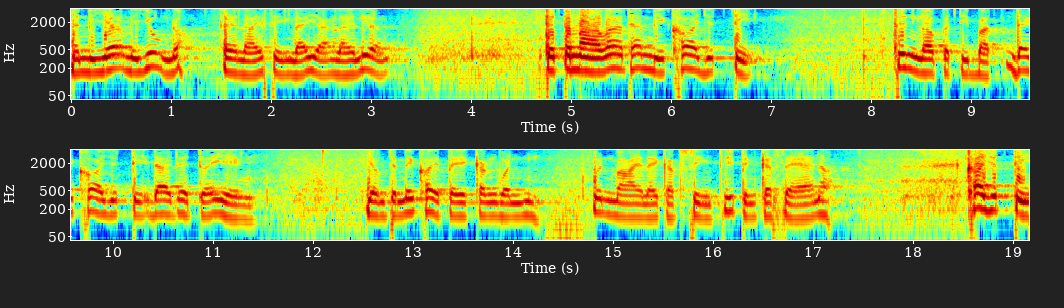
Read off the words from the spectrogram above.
มันมีเยอะมียุ่งเนาะหลายสิ่งหลายอย่างหลายเรื่อง แต่ตมาว่าถ้ามีข้อยุติ ซึ่งเราปฏิบัติได้ข้อยุติได้ด้วยตัวเองยอมจะไม่ค่อยไปกังวล วุ่นวายอะไรกับสิ่งที่เป็นกระแสเนาะข้อยุติ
